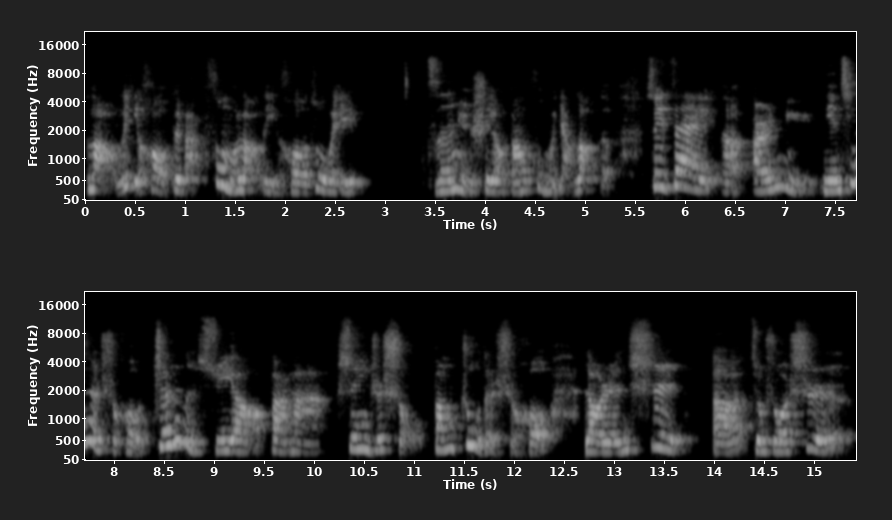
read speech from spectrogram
老了以后，对吧？父母老了以后，作为子女是要帮父母养老的，所以在呃儿女年轻的时候，真的需要爸妈伸一只手帮助的时候，老人是呃就说是，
